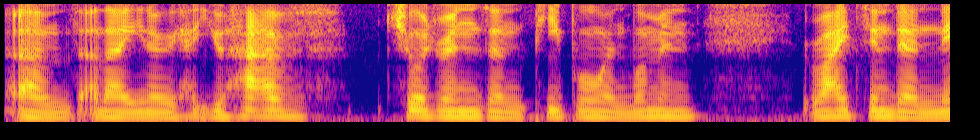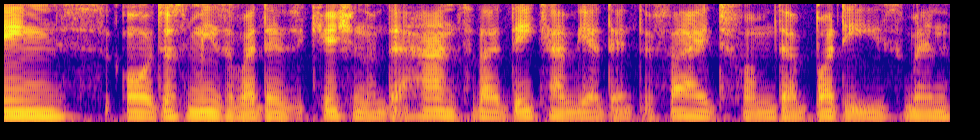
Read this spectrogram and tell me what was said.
um, that you know you have children's and people and women writing their names or just means of identification on their hands so that they can be identified from their bodies when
